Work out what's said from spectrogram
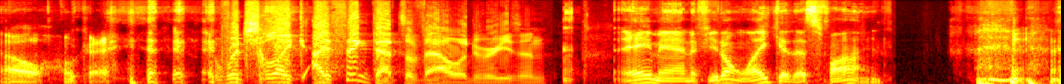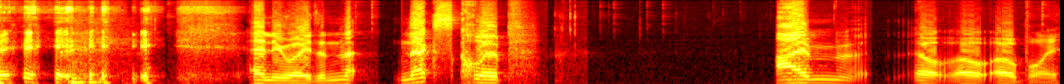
Oh, okay. Which, like, I think that's a valid reason. hey man, if you don't like it, that's fine. Anyway, the ne- next clip, I'm. Oh, oh, oh boy.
